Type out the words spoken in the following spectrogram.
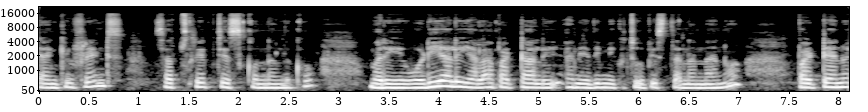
థ్యాంక్ యూ ఫ్రెండ్స్ సబ్స్క్రైబ్ చేసుకున్నందుకు. మరి ఒడియాలు ఎలా పట్టాలి అనేది మీకు చూపిస్తానన్నాను. పట్టాను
